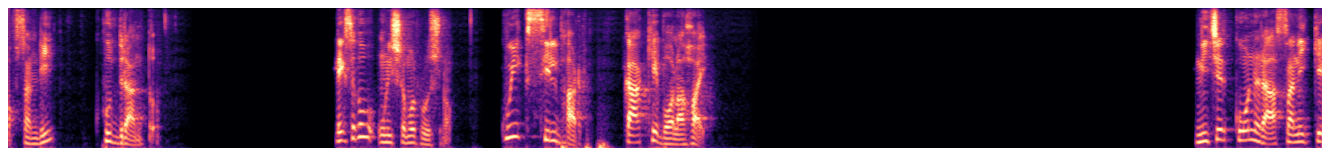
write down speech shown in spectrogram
অপশন ডি, ক্ষুদ্রান্ত। নেক্সট দেখো উনিশ নম্বর প্রশ্ন। কুইক সিলভার কাকে বলা হয়? নিচের কোন রাসায়নিককে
